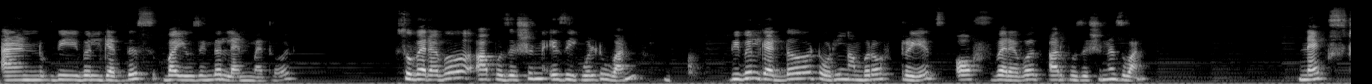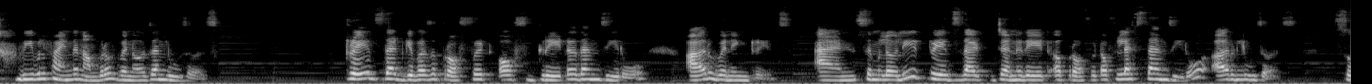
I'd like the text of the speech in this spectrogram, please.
and we will get this by using the len method. So wherever our position is equal to 1, we will get the total number of trades of wherever our position is 1. Next, we will find the number of winners and losers. Trades that give us a profit of greater than 0 are winning trades. And similarly, trades that generate a profit of less than 0 are losers. So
